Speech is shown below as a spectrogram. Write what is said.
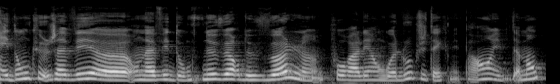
Et donc j'avais, euh, on avait donc 9 heures de vol pour aller en Guadeloupe. J'étais avec mes parents évidemment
